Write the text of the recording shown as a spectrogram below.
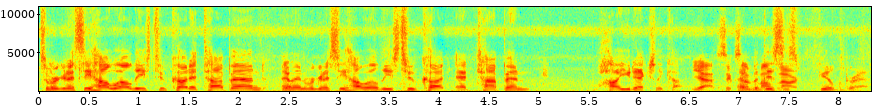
So we're gonna see how well these two cut at top end, and Yep. then we're gonna see how well these two cut at top end, how you'd actually cut. Yeah, six, seven but miles this an is field grass.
